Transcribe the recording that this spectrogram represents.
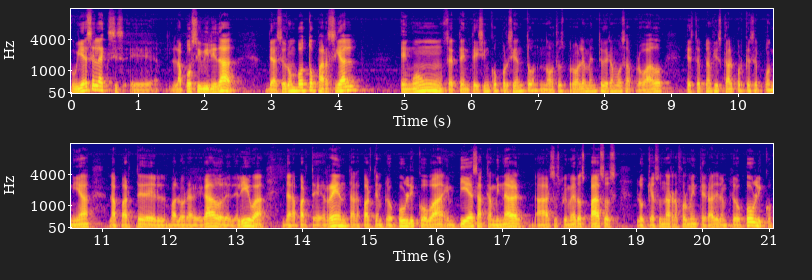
hubiese la, eh, la posibilidad de hacer un voto parcial en un 75%, nosotros probablemente hubiéramos aprobado este plan fiscal porque se ponía la parte del valor agregado, del, IVA, de la parte de renta, la parte de empleo público, va, empieza a caminar, a dar sus primeros pasos, lo que es una reforma integral del empleo público.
